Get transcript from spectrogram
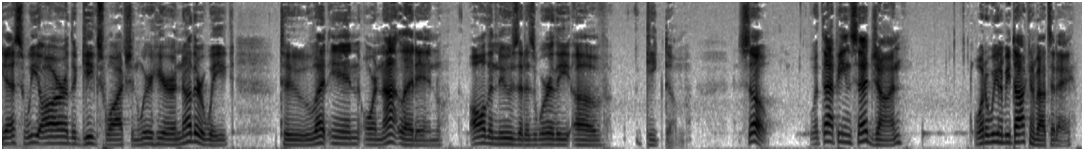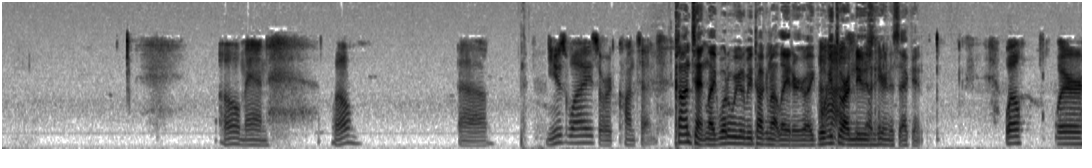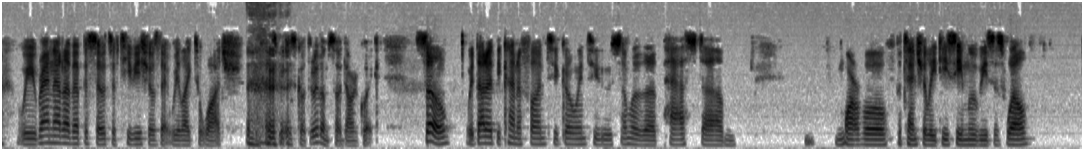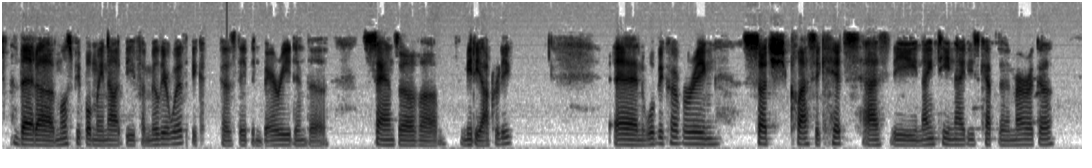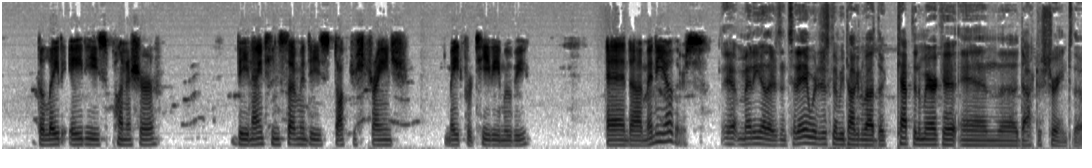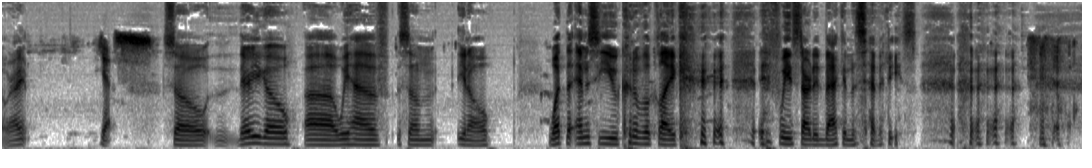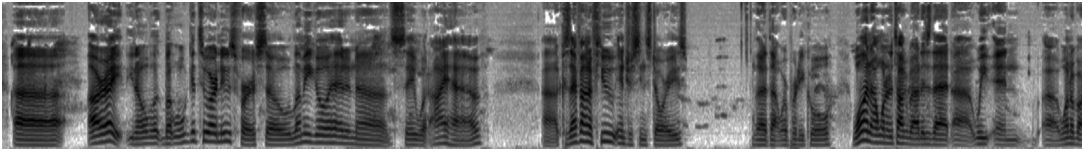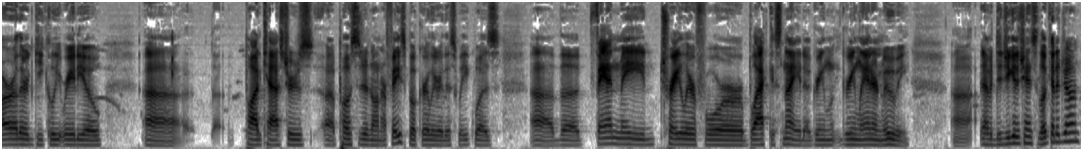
Yes, we are the Geeks Watch, and we're here another week to let in or not let in all the news that is worthy of geekdom. So, with that being said, John, what are we going to be talking about today? Oh man, well, uh, news wise or content? Content, like what are we going to be talking about later? Like we'll get to Ah, our news okay. here in a second. Well, where we ran out of episodes of TV shows that we like to watch because we just go through them so darn quick. So we thought it'd be kind of fun to go into some of the past um, Marvel, potentially DC movies as well that uh, most people may not be familiar with because they've been buried in the sands of um, mediocrity. And we'll be covering such classic hits as the 1990s Captain America, the late 80s Punisher, the 1970s Doctor Strange made for TV movie, and uh, many others. Yeah, many others. And today we're just going to be talking about the Captain America and the Doctor Strange, though, right? Yes. So there you go. Uh, we have some, you know, what the MCU could have looked like if we started back in the seventies. uh, all right, you know, but we'll get to our news first. So let me go ahead and uh, say what I have because I found a few interesting stories that I thought were pretty cool. One I wanted to talk about is that uh, we and uh, one of our other Geek Elite Radio uh, podcasters uh, posted it on our Facebook earlier this week was uh, the fan made trailer for Blackest Night, a Green Green Lantern movie. Uh, did you get a chance to look at it, John?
